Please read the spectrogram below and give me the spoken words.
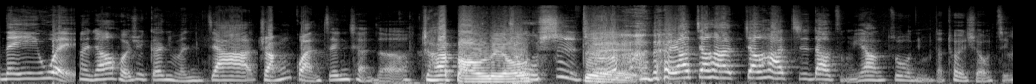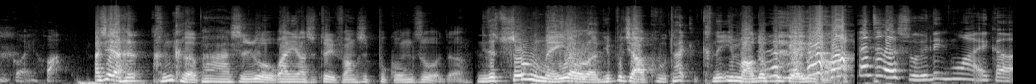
那一位，那你就要回去跟你们家掌管金钱的，叫他保留主事者，对 对，要叫他叫他知道怎么样做你们的退休金规划。而且很很可怕的是，如果万一要是对方是不工作的，你的收入没有了，你不缴库，他可能一毛都不给你哦。但这个属于另外一个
